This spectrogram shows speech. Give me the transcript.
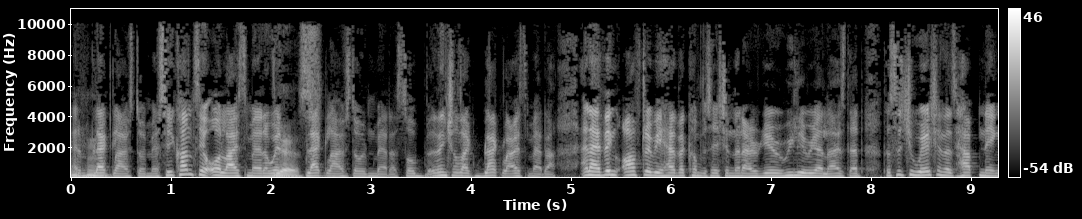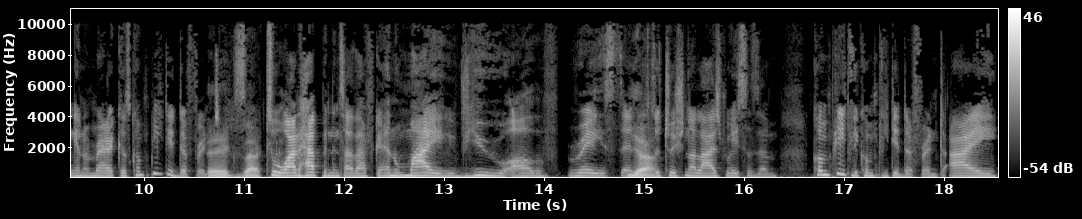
And black lives don't matter. So you can't say all lives matter when Yes. black lives don't matter. So then she was like, black lives matter. And I think after we had that conversation, then I re- really realized that the situation that's happening in America is completely different exactly. to what happened in South Africa and my view of race and Yeah. institutionalized racism. Completely, completely different. I,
